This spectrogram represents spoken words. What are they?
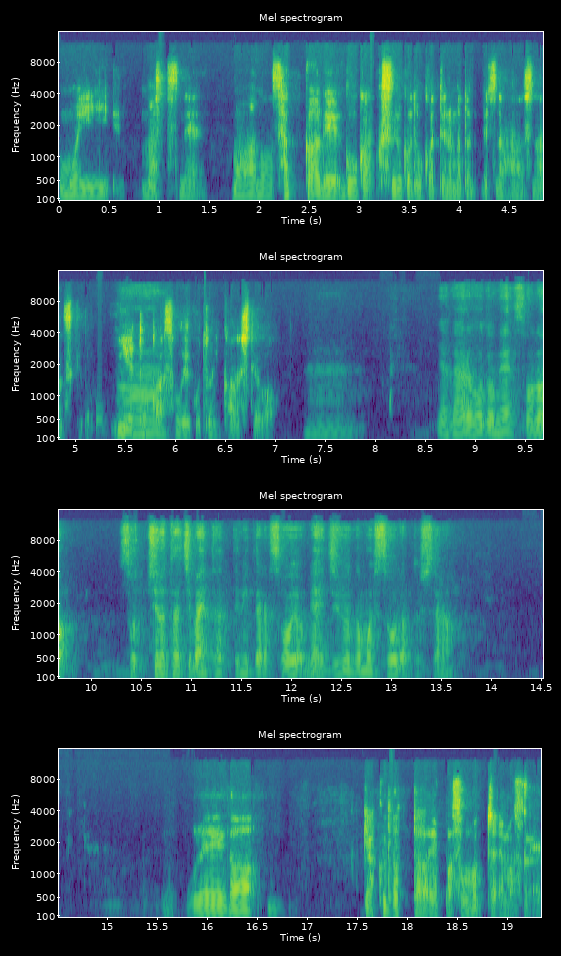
思いますね。まあ、あのサッカーで合格するかどうかっていうのはまた別の話なんですけど、家とかそういうことに関しては。うん、いや、なるほどね。その、そっちの立場に立ってみたらそうよね。自分がもしそうだとしたら。俺が逆だったらやっぱそう思っちゃいますね。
